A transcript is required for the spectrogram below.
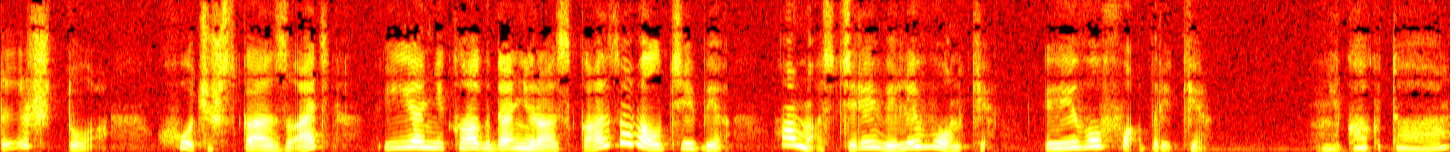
Ты что, хочешь сказать, я никогда не рассказывал тебе о мастере Вилли Вонке и его фабрике. Никогда,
